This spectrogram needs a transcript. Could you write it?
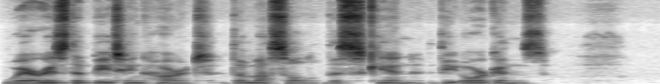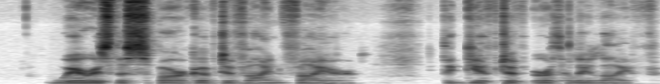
Where is the beating heart, the muscle, the skin, the organs? Where is the spark of divine fire, the gift of earthly life,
